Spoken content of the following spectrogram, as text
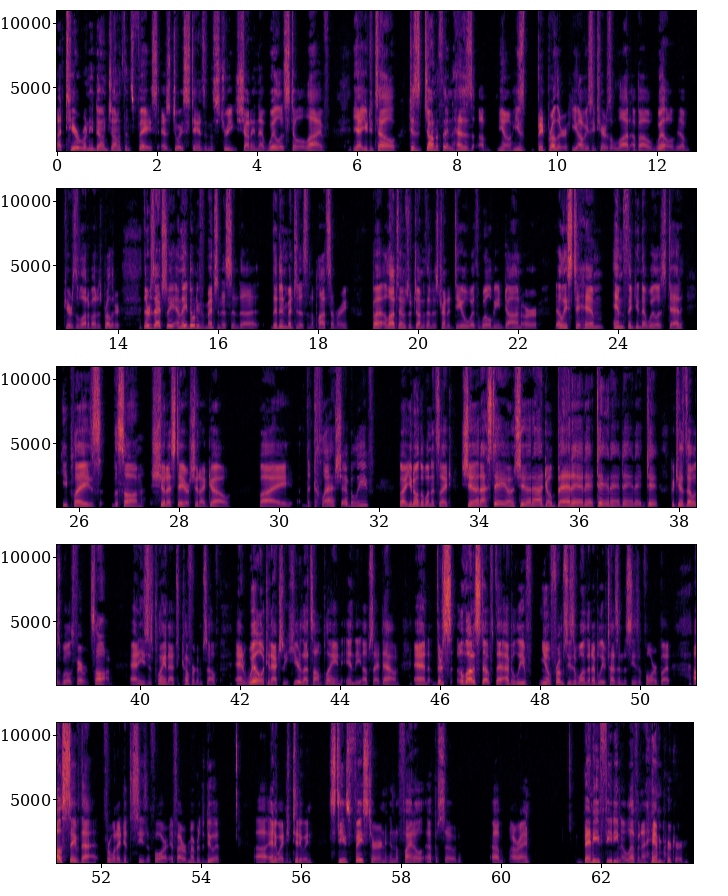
a tear running down Jonathan's face as Joyce stands in the street shouting that Will is still alive. Yeah, you could tell because Jonathan has a, you know, he's big brother. He obviously cares a lot about Will. You uh, know, cares a lot about his brother. There's actually, and they don't even mention this in the, they didn't mention this in the plot summary, but a lot of times when Jonathan is trying to deal with Will being gone, or at least to him, him thinking that Will is dead, he plays the song "Should I Stay or Should I Go" by the Clash, I believe. But you know the one that's like "Should I stay or should I go?" Because that was Will's favorite song, and he's just playing that to comfort himself and Will can actually hear that song playing in the Upside Down. And there's a lot of stuff that I believe, you know, from season one that I believe ties into season four, but I'll save that for when I get to season four if I remember to do it. Uh, anyway, continuing. Steve's face turn in the final episode. Um, all right. Benny feeding Eleven a hamburger.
